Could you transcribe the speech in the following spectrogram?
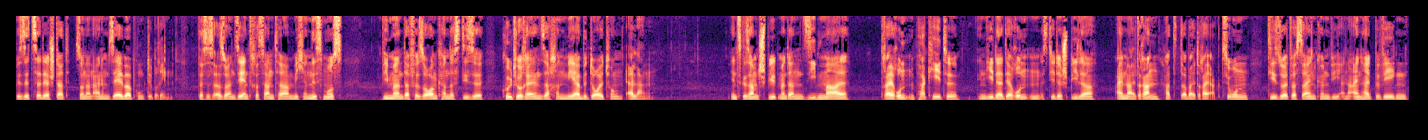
Besitzer der Stadt, sondern einem selber Punkte bringen. Das ist also ein sehr interessanter Mechanismus, wie man dafür sorgen kann, dass diese kulturellen Sachen mehr Bedeutung erlangen. Insgesamt spielt man dann siebenmal drei Rundenpakete. In jeder der Runden ist jeder Spieler einmal dran, hat dabei drei Aktionen, die so etwas sein können wie eine Einheit bewegen,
